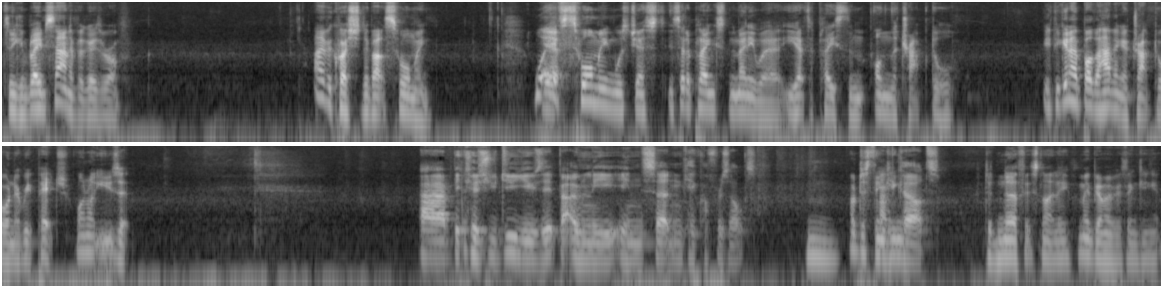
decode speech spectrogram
So you can blame San if it goes wrong. I have a question about swarming. What Yeah. if swarming was just, instead of placing them anywhere, you had to place them on the trapdoor? If you're going to bother having a trapdoor on every pitch, why not use it? Uh, because you do use it, but only in certain kickoff results I'm just and thinking cards. To nerf it slightly. Maybe I'm overthinking it.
